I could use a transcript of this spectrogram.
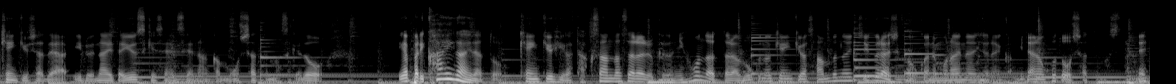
研究者でいる成田悠介先生なんかもおっしゃってますけど、やっぱり海外だと研究費がたくさん出されるけど、日本だったら僕の研究は3分の1ぐらいしかお金もらえないんじゃないかみたいなことをおっしゃってましたよね。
